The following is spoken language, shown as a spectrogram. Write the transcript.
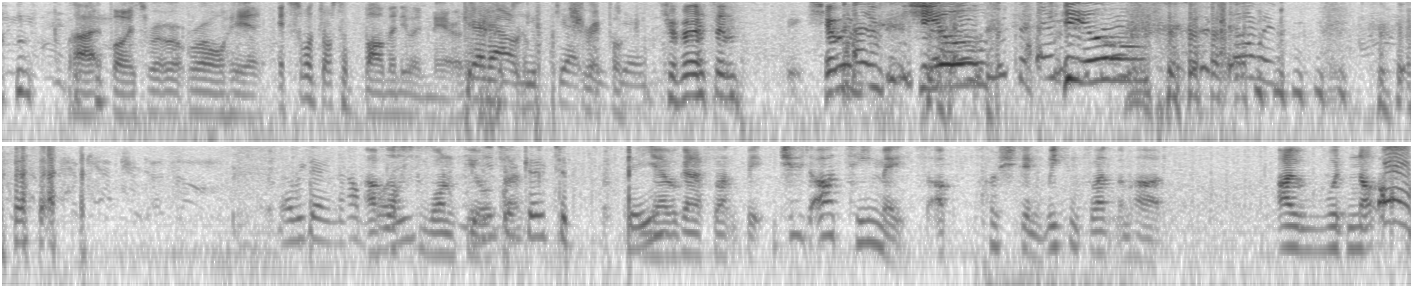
Alright, boys, we're, we're all here. If someone drops a bomb anywhere near us, Get we're out of gonna the triple. James. Traverse him. Show him. No, Shield. no, no, Shield. Kill him. Where are we going now, I've boys? lost one We fuel need to go to B. Yeah, we're gonna flank B. Dude, our teammates are pushed in. We can flank them hard. I would not Oh,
